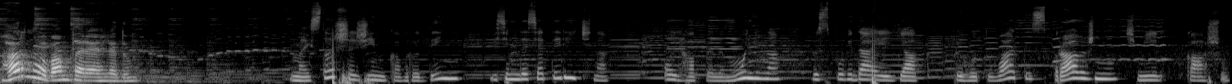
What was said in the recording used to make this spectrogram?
Гарного вам перегляду! Найстарша жінка в родині, 80-річна Ольга Филимонівна, розповідає, як приготувати справжню чміль кашу.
